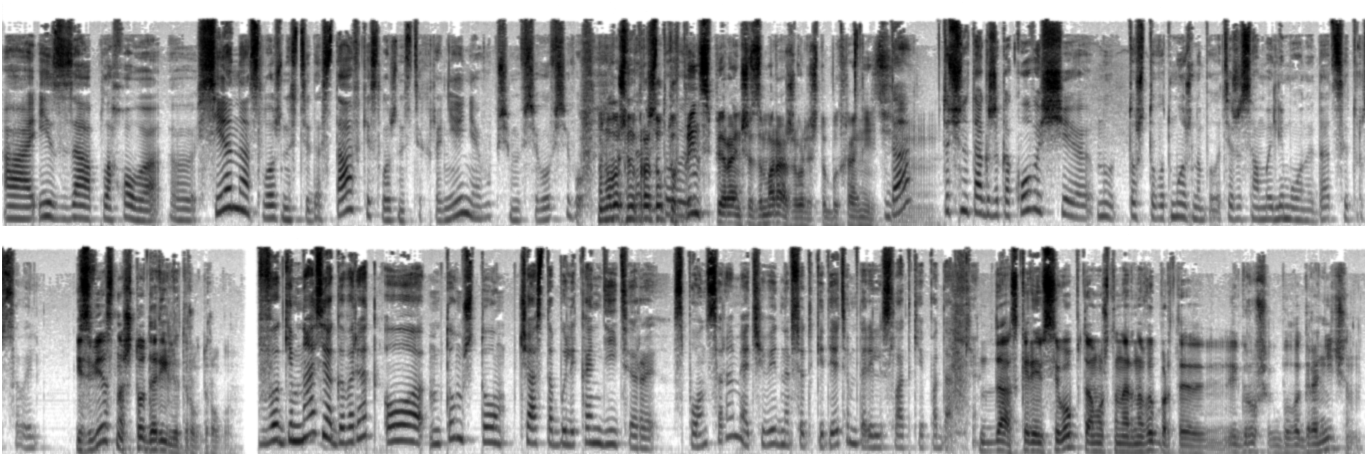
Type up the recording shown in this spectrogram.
А, из-за плохого э, сена, сложности доставки, сложности хранения, в общем, и всего-всего. Ну, молочные так продукты, что... в принципе, раньше замораживали, чтобы хранить. Да, точно так же, как овощи, ну, то, что вот можно было, те же самые лимоны, да, цитрусовые, Известно, что дарили друг другу? В гимназиях говорят о том, что часто были кондитеры спонсорами, очевидно, все таки детям дарили сладкие подарки. Да, скорее всего, потому что, наверное, выбор-то игрушек был ограничен.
